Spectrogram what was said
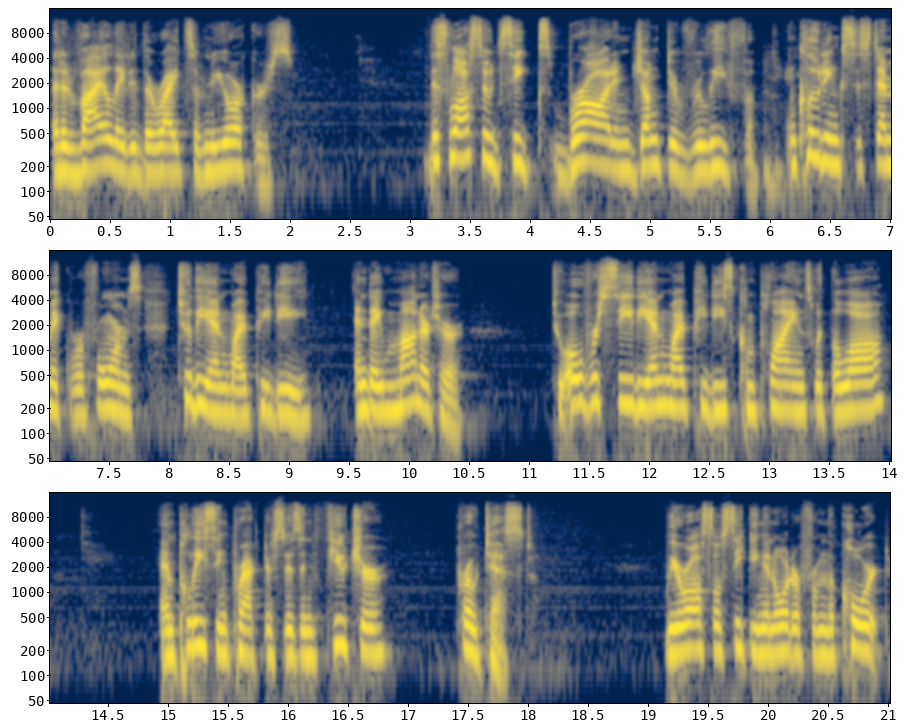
that it violated the rights of New Yorkers. This lawsuit seeks broad injunctive relief, including systemic reforms to the NYPD and a monitor to oversee the NYPD's compliance with the law and policing practices in future protest. We are also seeking an order from the court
